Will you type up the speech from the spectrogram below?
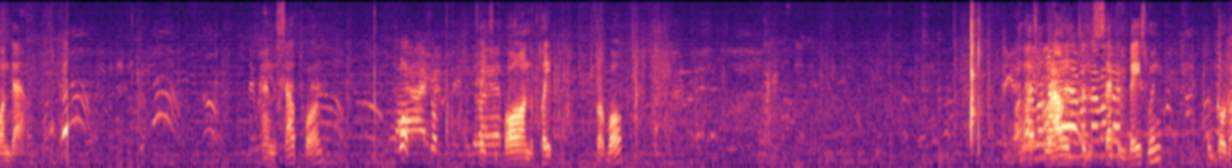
one down. And the southpaw takes a ball on the plate for a ball. And that's grounded to the second baseman. He'll go the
